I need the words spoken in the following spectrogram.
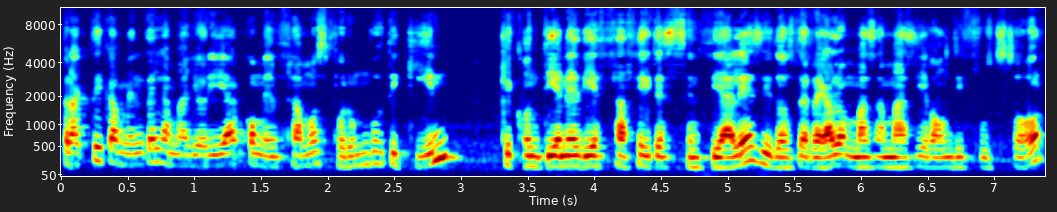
prácticamente la mayoría comenzamos por un botiquín que contiene 10 aceites esenciales y dos de regalo, más a más lleva un difusor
